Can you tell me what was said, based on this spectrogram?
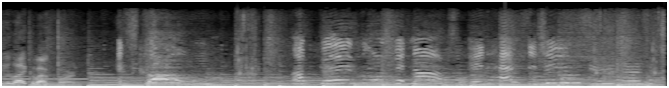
do you like about corn? It's cold. A good corn that knobs. It has the juice.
